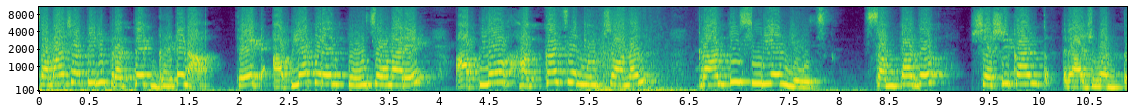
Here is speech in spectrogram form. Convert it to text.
समाजातील प्रत्येक घटना थेट आपल्यापर्यंत पोहोचवणारे आपलं हक्काचं न्यूज चॅनल क्रांती सूर्य न्यूज. संपादक शशिकांत राजवंत.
